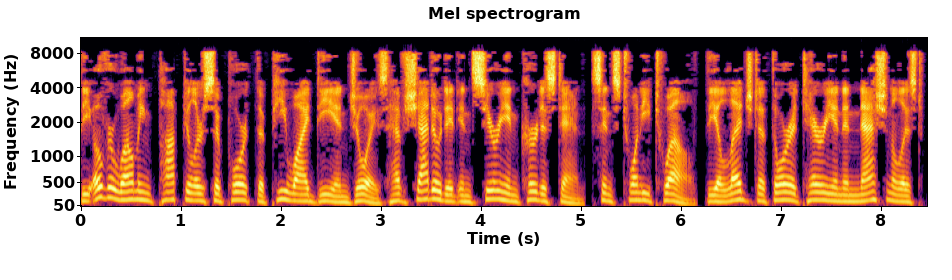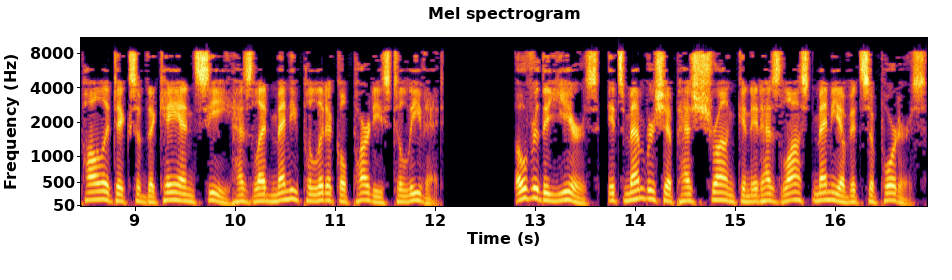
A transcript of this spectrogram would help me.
the overwhelming popular support the PYD enjoys have shadowed it in Syrian Kurdistan. Since 2012, the alleged authoritarian and nationalist politics of the KNC has led many political parties to leave it. Over the years, its membership has shrunk and it has lost many of its supporters.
